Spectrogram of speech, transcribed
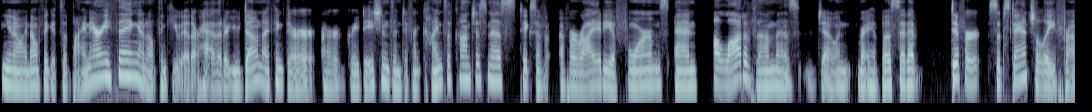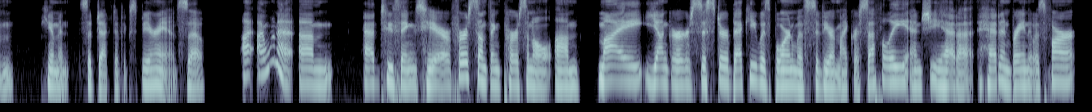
you know, I don't think it's a binary thing. I don't think you either have it or you don't. I think there are, are gradations in different kinds of consciousness, takes a, a, variety of forms. And a lot of them, as Jo and Ray have both said, have differ substantially from human subjective experience. So I, I want to um, add two things here. First, something personal. Um, my younger sister, Becky, was born with severe microcephaly, and she had a head and brain that was far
